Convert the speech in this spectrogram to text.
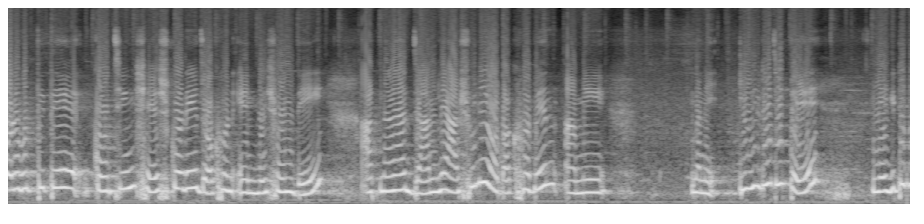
পরবর্তীতে কোচিং শেষ করে যখন অ্যাডমিশন দেই, আপনারা জানলে আসলেই অবাক হবেন। আমি মানে ইংরেজিতে নেগেটিভ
